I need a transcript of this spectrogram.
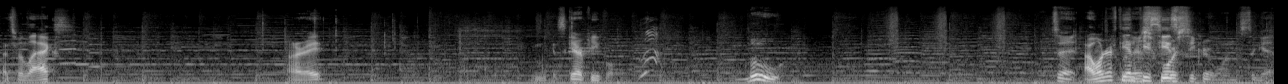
Let's relax. Alright. We can scare people. Boo. That's it. I wonder if the But there's four NPCs. secret ones to get.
